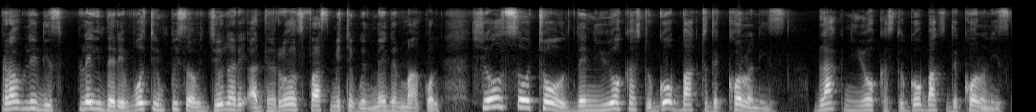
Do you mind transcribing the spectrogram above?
proudly displaying the revolting piece of jewelry at the royal's first meeting with Meghan Markle. She also told the New Yorkers to go back to the colonies, black New Yorkers to go back to the colonies,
